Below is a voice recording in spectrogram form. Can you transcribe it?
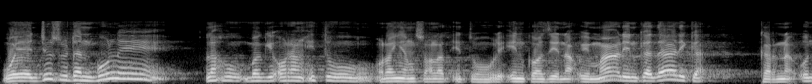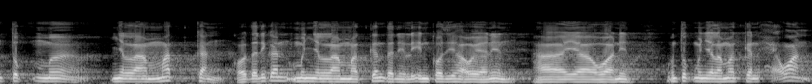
Wa yajuzu dan boleh lahu bagi orang itu, orang yang salat itu liin qazi na'wi malin kadzalika karena untuk menyelamatkan. Kalau tadi kan menyelamatkan tadi liin qazi hayawanin, hayawanin untuk menyelamatkan hewan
